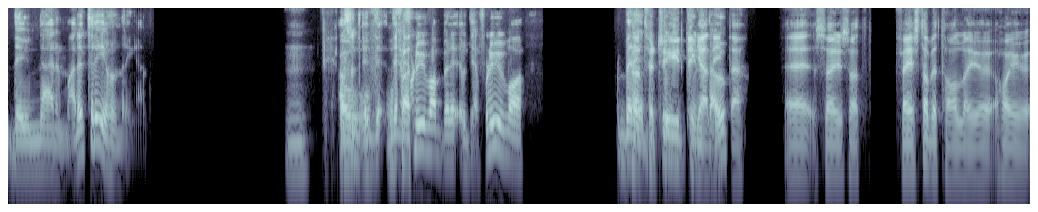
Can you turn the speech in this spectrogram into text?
det är ju närmare 300 -ringen. Mm. Alltså, Och- det, och- det, det för att- får du vara det får du vara För beredd att förtydliga upp. lite eh, så är det så att Färjestad betalar ju, har ju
